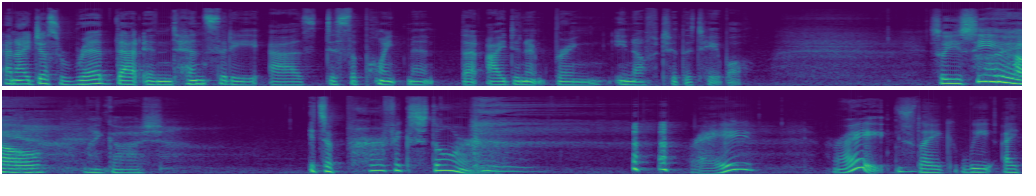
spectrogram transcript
And I just read that intensity as disappointment that I didn't bring enough to the table. So you see how My gosh. it's a perfect storm, right? Right. It's like we I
